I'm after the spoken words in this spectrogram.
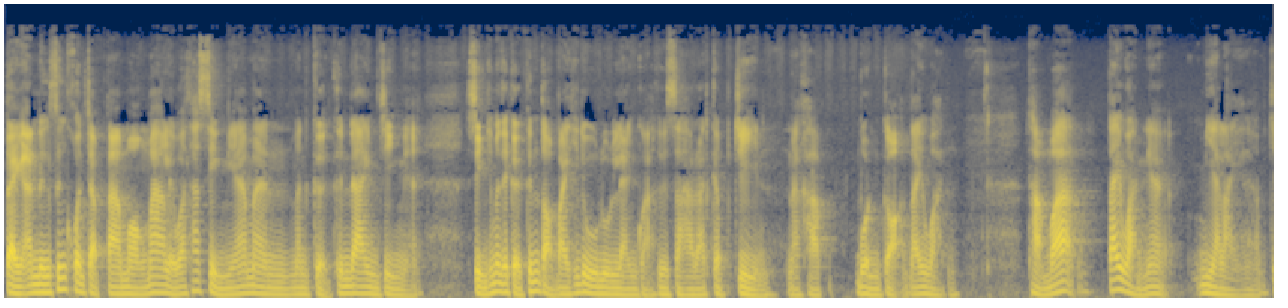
แต่อีกอันนึงซึ่งคนจับตามองมากเลยว่าถ้าสิ่งนี้มันมันเกิดขึ้นได้จริงๆเนี่ยสิ่งที่มันจะเกิดขึ้นต่อไปที่ดูรุนแรงกว่าคือสหรัฐกับจีนนะครับบนเกาะไต้หวัน ถามว่าไต้หวันเนี่ยมีอะไรนะครับจ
